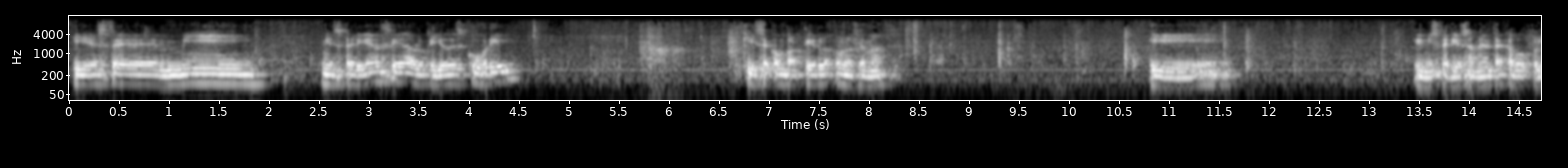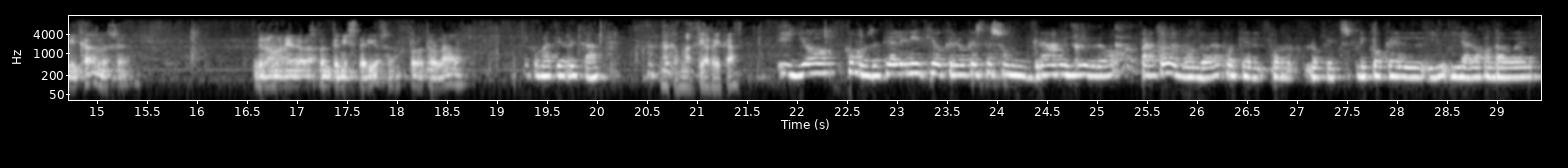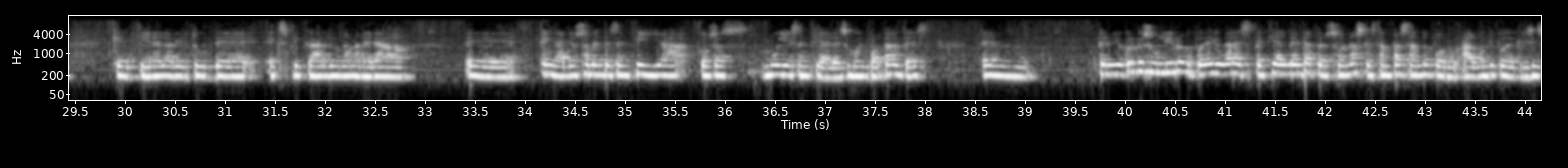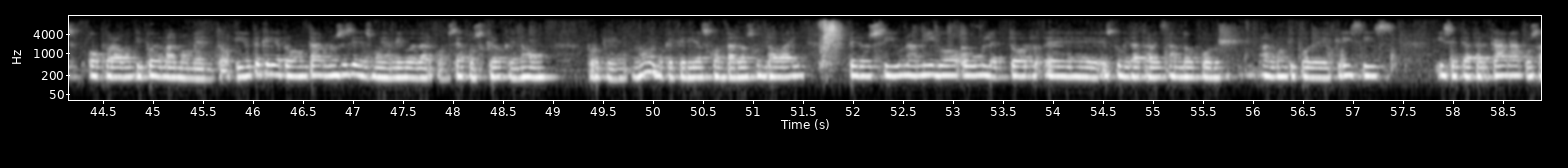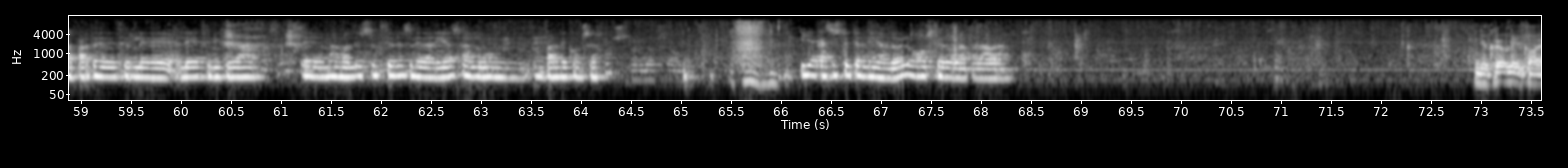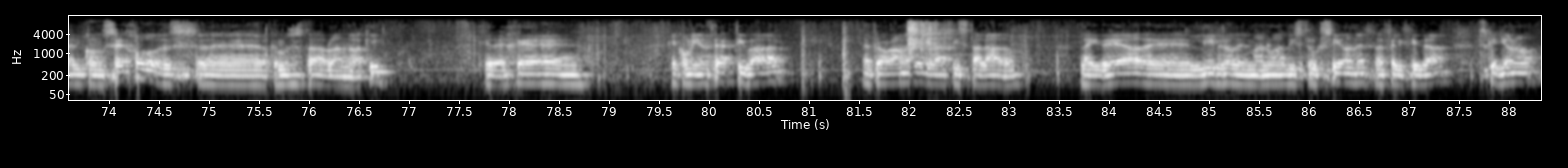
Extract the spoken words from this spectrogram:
Y este mi mi experiencia o lo que yo descubrí, quise compartirlo con los demás. Y, y misteriosamente acabó publicándose. De una manera bastante misteriosa, por otro lado. Y con Matías Ricard. Y con Matías Ricard. Y yo, como os decía al inicio, creo que este es un gran libro para todo el mundo, ¿eh? porque por lo que explico que él, y ya lo ha contado él, que tiene la virtud de explicar de una manera eh, engañosamente sencilla cosas muy esenciales, muy importantes. Em, pero yo creo que es un libro que puede ayudar especialmente a personas que están pasando por algún tipo de crisis o por algún tipo de mal momento. Y yo te quería preguntar, no sé si eres muy amigo de dar consejos, creo que no, porque ¿no? lo que querías contar lo has contado ahí, pero si un amigo o un lector eh, estuviera atravesando por algún tipo de crisis, y se te acercara, pues aparte de decirle lee felicidad, eh, manual de instrucciones, ¿le darías algún un par de consejos? Y ya casi estoy terminando, ¿eh? luego os cedo la palabra. Yo creo que el consejo es eh, lo que hemos estado hablando aquí, que deje, que comience a activar el programa que llevas instalado la idea del libro, del manual de instrucciones, la felicidad, es que yo no,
